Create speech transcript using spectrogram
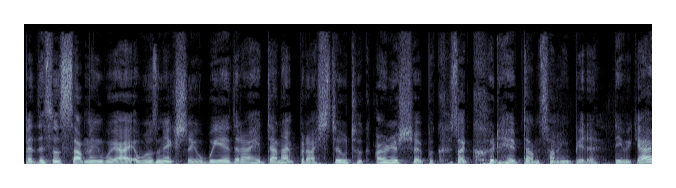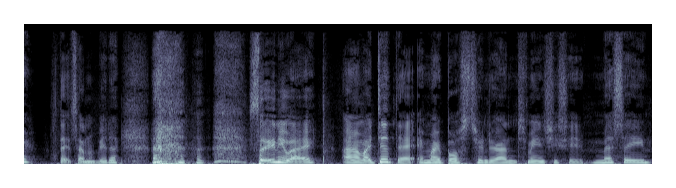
But this was something where I wasn't actually aware that I had done it, but I still took ownership because I could have done something better. There we go. That sounded better. so anyway, um, I did that and my boss turned around to me and she said, Missy,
